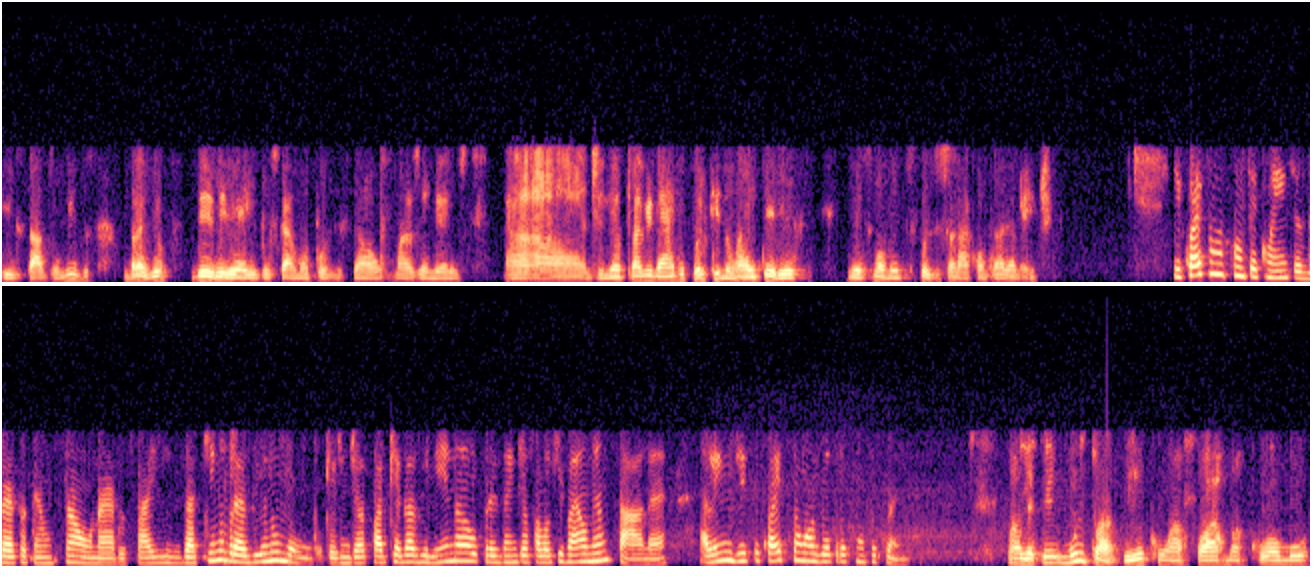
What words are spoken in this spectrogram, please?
e Estados Unidos, o Brasil deveria ir buscar uma posição mais ou menos de neutralidade, porque não há interesse nesse momento, se posicionar contrariamente. E quais são as consequências dessa tensão né, dos países aqui no Brasil e no mundo? Que a gente já sabe que a gasolina, o presidente já falou que vai aumentar, né? Além disso, quais são as outras consequências? Olha, tem muito a ver com a forma como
